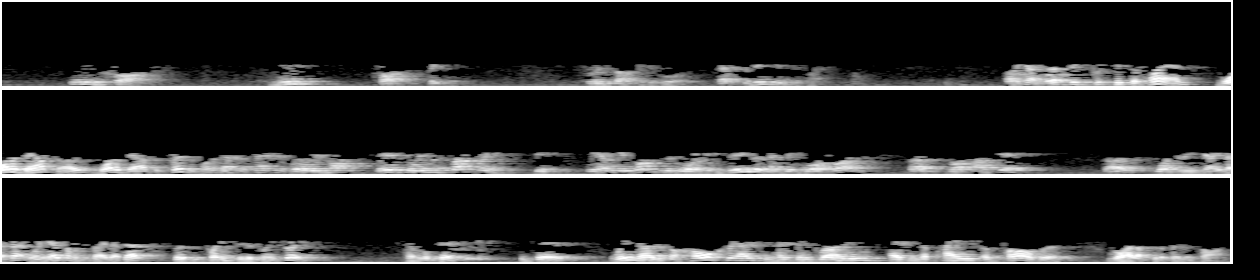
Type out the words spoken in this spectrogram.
in Christ, with Christ's people, through suffering to glory. That's the big picture plan. Okay, that's the good picture plan. What about though? What about the present? What about the fact that well we're not we're still in the suffering. We haven't yet got to the glory. Jesus has been glorified, but uh, not us yet. So, what does he say about that? Well, he has something to say about that. Verses 22 to 23. Have a look there. He says, We know that the whole creation has been groaning as in the pains of childbirth right up to the present time.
